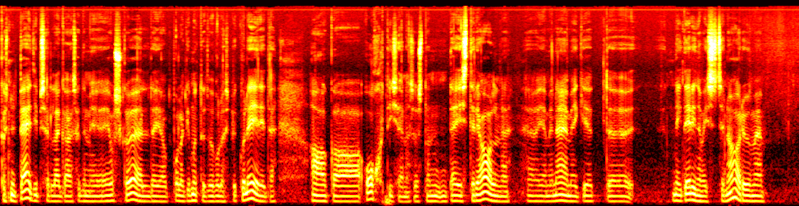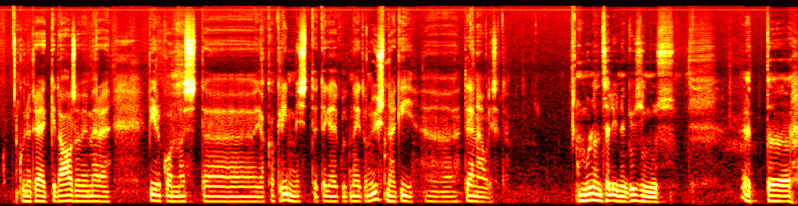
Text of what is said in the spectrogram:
Kas nüüd päädib sellega, seda me ei oska öelda ja polegi mõtet võib-olla spekuleerida. aga oht iseenesest on täiesti reaalne ja me näemegi, et neid erinevaid stsenaariume, kui nüüd rääkida Aasovi mere piirkonnast äh, ja ka Krimmist, tegelikult neid on üsnagi äh, tõenäolised. mul on selline küsimus, et äh,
